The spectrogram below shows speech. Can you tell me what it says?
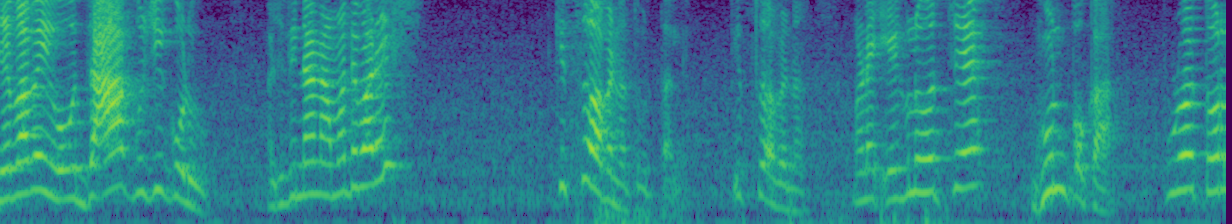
যেভাবেই ও যা খুশি করুক, আর যদি না নামাতে পারিস, কিচ্ছু হবে না তোর তাহলে, কিচ্ছু হবে না। মানে এগুলো হচ্ছে ঘুন পোকা, পুরো তোর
